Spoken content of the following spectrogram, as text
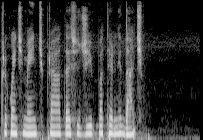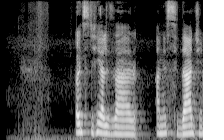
frequentemente para teste de paternidade. Antes de realizar a necessidade,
